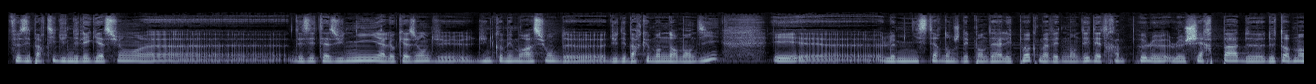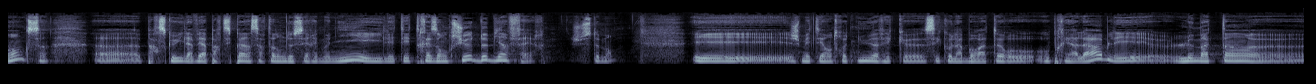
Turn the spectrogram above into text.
faisait partie d'une délégation euh, des États-Unis à l'occasion du- d'une commémoration de- du débarquement de Normandie. Et euh, le ministère dont je dépendais à l'époque m'avait demandé d'être un peu le, le Sherpa de, de Tom Hanks, parce qu'il avait à participer à un certain nombre de cérémonies et il était très anxieux de bien faire, justement. Et je m'étais entretenu avec euh, ses collaborateurs au, préalable et euh, le matin euh,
